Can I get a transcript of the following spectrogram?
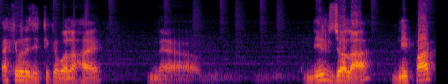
একেবারে যেটিকে বলা হয় নির্জলা, নিপাট,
